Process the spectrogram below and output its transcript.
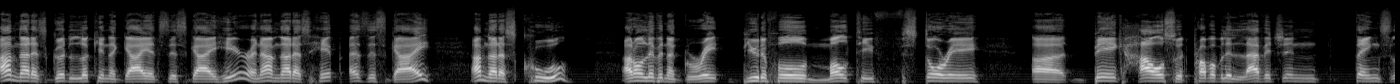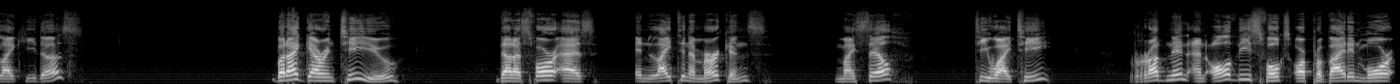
I'm not as good looking a guy as this guy here, and I'm not as hip as this guy. I'm not as cool. I don't live in a great, beautiful, multi story, uh, big house with probably lavishing things like he does. But I guarantee you that as far as enlightened Americans, myself, TYT, Rodnin, and all these folks are providing more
